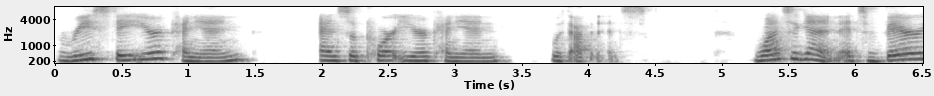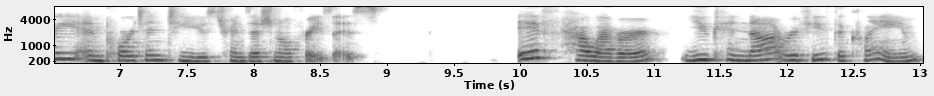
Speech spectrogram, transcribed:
restate your opinion and support your opinion with evidence. Once again, it's very important to use transitional phrases. If, however, you cannot refute the claim,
